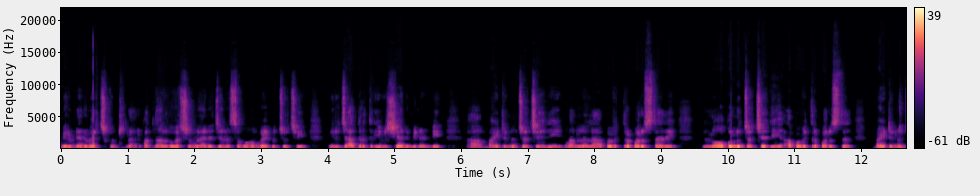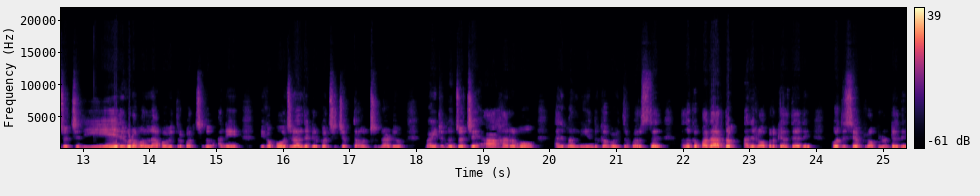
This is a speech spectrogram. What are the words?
మీరు నెరవేర్చుకుంటున్నారు. పద్నాలుగో వర్షంలో ఆయన జనసమూహం వైపు చూచి మీరు జాగ్రత్తగా ఈ విషయాన్ని వినండి. బయట నుంచి వచ్చేది మనల్ని అపవిత్రపరుస్తుంది? లోపల నుంచి వచ్చేది అపవిత్రపరుస్తుంది. బయట నుంచి వచ్చేది ఏది కూడా మనల్ని అపవిత్రపరచదు అని ఇక భోజనాల దగ్గరికి వచ్చి చెప్తా ఉంటున్నాడు. బయట నుంచి వచ్చే ఆహారము అది మనల్ని ఎందుకు అపవిత్రపరుస్తుంది? అదొక పదార్థం. అది లోపలికి వెళ్తే అది కొద్దిసేపు లోపల ఉంటుంది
